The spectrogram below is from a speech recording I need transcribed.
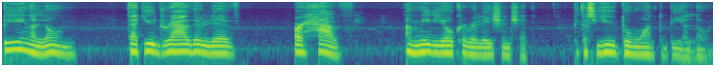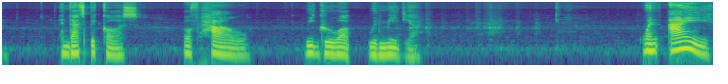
being alone, that you'd rather live or have a mediocre relationship because you don't want to be alone. And that's because of how we grew up with media. When I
